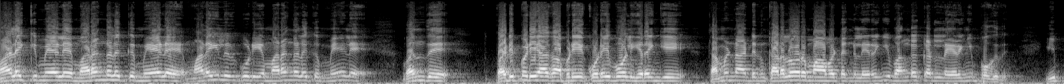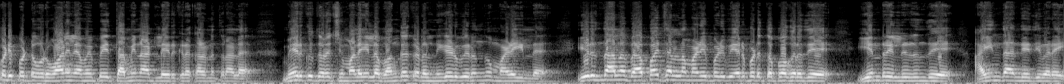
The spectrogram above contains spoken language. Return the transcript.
மலைக்கு மேலே மரங்களுக்கு மேலே மலையில் இருக்கக்கூடிய மரங்களுக்கு மேலே வந்து படிப்படியாக அப்படியே குடை போல் இறங்கி தமிழ்நாட்டின் கடலோர மாவட்டங்கள் இறங்கி வங்கக்கடலில் இறங்கி போகுது. இப்படிப்பட்ட ஒரு வானிலை அமைப்பை தமிழ்நாட்டில் இருக்கிற காரணத்தினால மேற்கு தொடர்ச்சி மலையில் வங்கக்கடல் நிகழ்வு இருந்தும் மழை இல்லை. இருந்தாலும் வெப்பச்சலன மழைப்பொழிவு ஏற்படுத்த போகிறது. இன்றிலிருந்து ஐந்தாம் தேதி வரை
